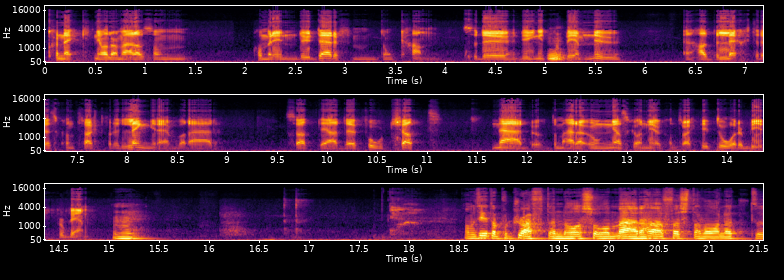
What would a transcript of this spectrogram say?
Connectny och alla de här som kommer in. Det är ju därför de kan. Så det, det är inget mm. problem nu. Men hade Lehtares kontrakt varit längre än vad det är så att det hade fortsatt när de här unga ska ha nya kontrakt, det är då det blir ett problem. Mm. Om vi tittar på draften då så med det här första valet eh,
